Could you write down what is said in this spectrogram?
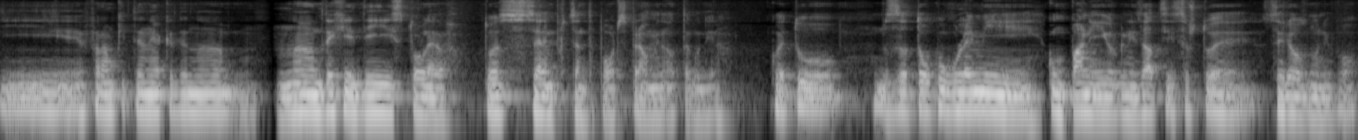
и в рамките някъде на, на 2100 лева, т.е. 7% повече спрямо миналата година, което за толкова големи компании и организации също е сериозно ниво.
